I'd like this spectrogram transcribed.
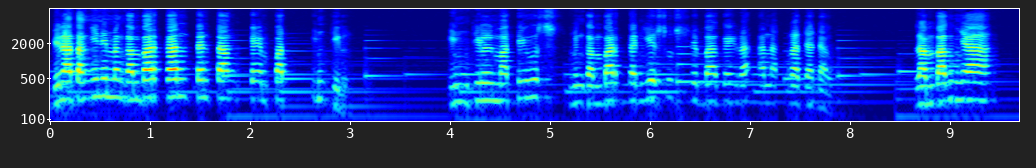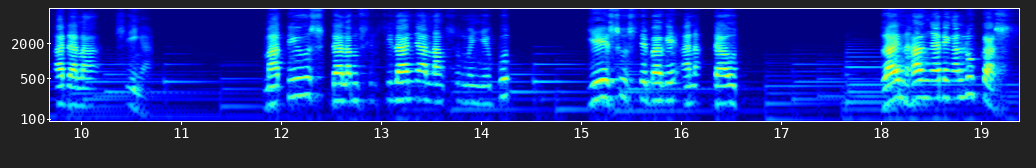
Binatang ini menggambarkan tentang keempat Injil. Injil Matius menggambarkan Yesus sebagai anak Raja Daud. Lambangnya adalah singa. Matius dalam silsilahnya langsung menyebut Yesus sebagai anak Daud. Lain halnya dengan Lukas.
